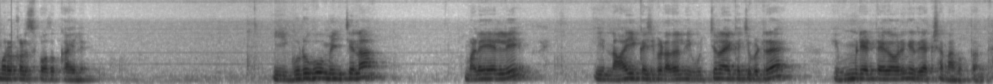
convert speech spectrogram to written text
ಮರುಕಳಿಸ್ಬೋದು ಕಾಯಿಲೆ. ಈ ಗುಡುಗು ಮಿಂಚಿನ ಮಳೆಯಲ್ಲಿ ಈ ನಾಯಿ ಕಚ್ಚಿಬಿಟ್ಟು ಅದರಲ್ಲಿ ಹುಚ್ಚು ನಾಯಿ ಕಚ್ಚಿಬಿಟ್ರೆ ಇಮ್ಮಿಡಿಯೇಟಾಗಿ ಅವರಿಗೆ ರಿಯಾಕ್ಷನ್ ಆಗುತ್ತಂತೆ.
